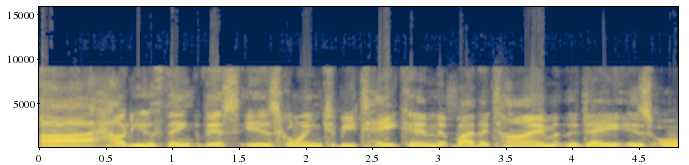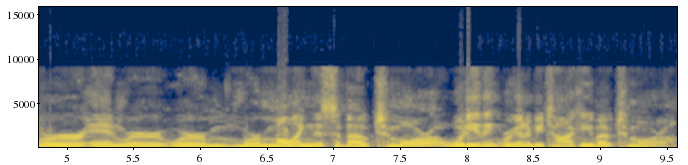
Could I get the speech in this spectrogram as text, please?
Uh, how do you think this is going to be taken by the time the day is over and we're we're we're mulling this about tomorrow? What do you think we're going to be talking about tomorrow?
